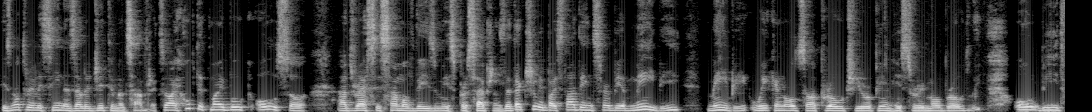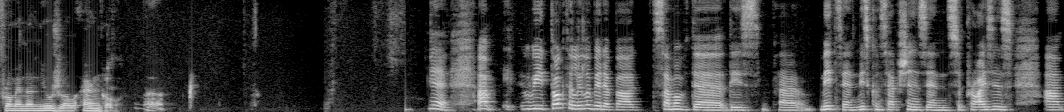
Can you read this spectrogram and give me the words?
is not really seen as a legitimate subject. So I hope that my book also addresses some of these misperceptions that actually by studying Serbia, maybe, maybe we can also approach European history more broadly, albeit from an unusual angle. Uh, yeah, um, we talked a little bit about some of the these uh, myths and misconceptions and surprises. Um,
